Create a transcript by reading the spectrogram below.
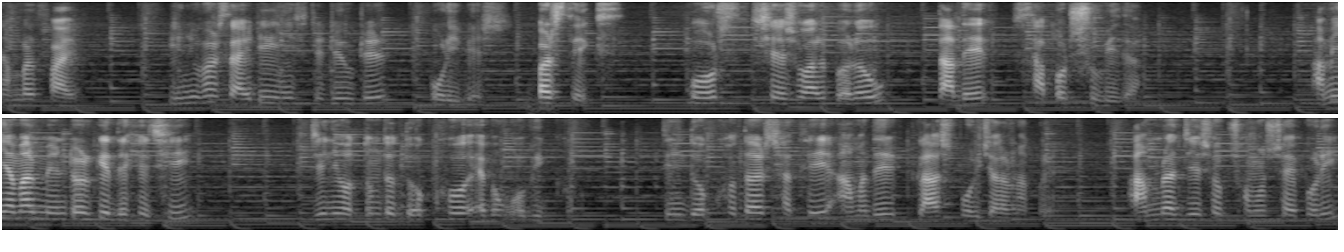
নাম্বার ফাইভ ইউনিভার্স আইটি ইনস্টিটিউটের পরিবেশ। নাম্বার সিক্স কোর্স শেষ হওয়ার পরেও তাদের সাপোর্ট সুবিধা। আমি আমার মেন্টরকে দেখেছি, যিনি অত্যন্ত দক্ষ এবং অভিজ্ঞ। তিনি দক্ষতার সাথে আমাদের ক্লাস পরিচালনা করেন। আমরা যেসব সমস্যায় পড়ি,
